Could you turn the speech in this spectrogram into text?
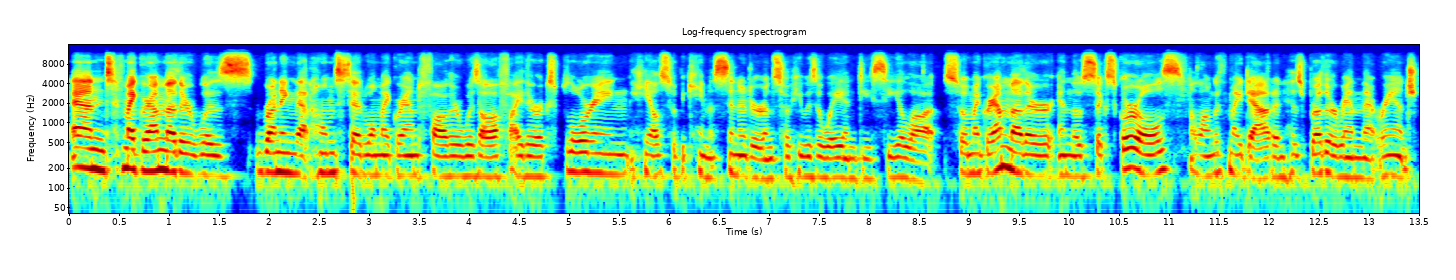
And my grandmother was running that homestead while my grandfather was off either exploring. He also became a senator, and so he was away in DC a lot. So my grandmother and those six girls, along with my dad and his brother, ran that ranch.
